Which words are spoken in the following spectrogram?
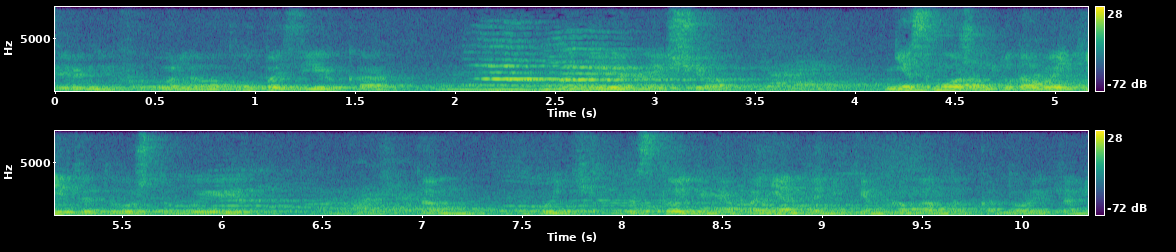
э, футбольного клуба «Зирка». Мы, наверное, еще не сможем туда войти для того, чтобы э, там быть достойными оппонентами тем командам, которые там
